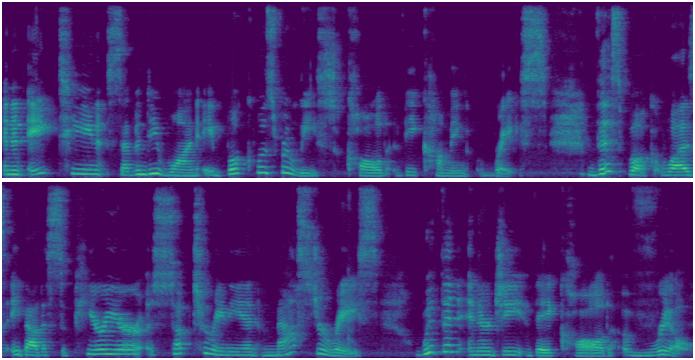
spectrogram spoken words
And in 1871, a book was released called The Coming Race. This book was about a superior subterranean master race with an energy they called Vril.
